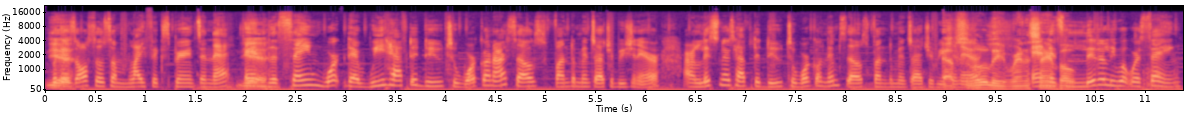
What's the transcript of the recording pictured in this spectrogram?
but there's also some life experience in that. Yeah. And the same work that we have to do to work on ourselves, fundamental attribution error, our listeners have to do to work on themselves, fundamental attribution error. Absolutely. We're in the and same it's boat. literally what we're saying.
